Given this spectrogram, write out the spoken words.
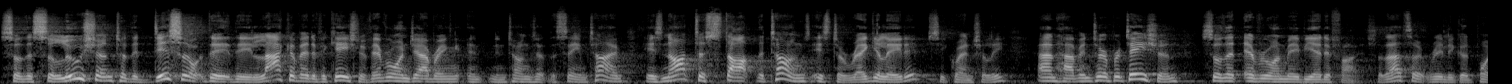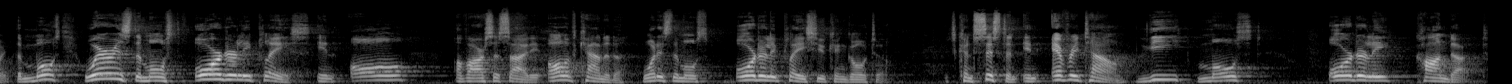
So, the solution to the, dis- the, the lack of edification, of everyone jabbering in, in tongues at the same time, is not to stop the tongues, is to regulate it sequentially and have interpretation so that everyone may be edified. So that's a really good point. The most where is the most orderly place in all of our society, all of Canada? What is the most orderly place you can go to? It's consistent in every town. The most orderly conduct.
